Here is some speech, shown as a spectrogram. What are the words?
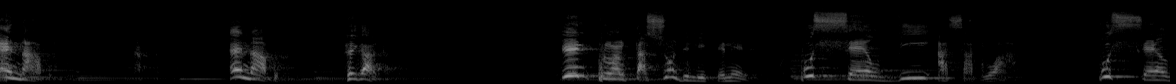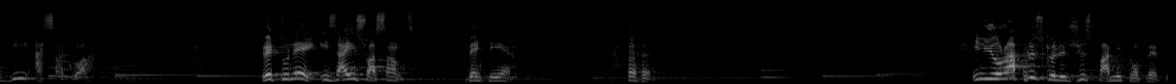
Un arbre. Un arbre. Regarde. Une plantation de l'éternel pour servir à sa gloire. Pour servir à sa gloire. Retournez, Isaïe 60, 21. Il n'y aura plus que le juste parmi ton peuple.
